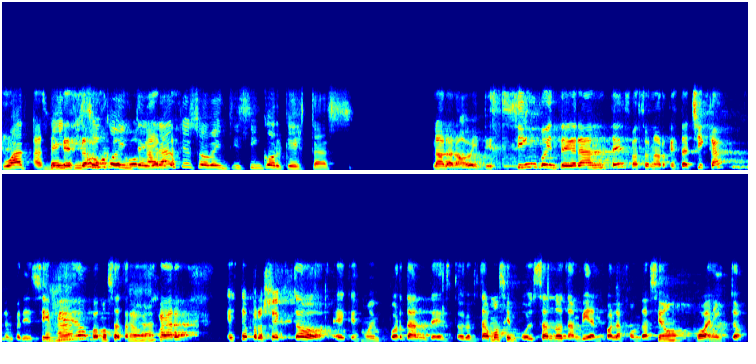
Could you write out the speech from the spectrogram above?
¿25 integrantes o 25 orquestas? No, no, no, 25 integrantes, va a ser una orquesta chica en principio, vamos a trabajar este proyecto eh, que es muy importante esto, lo estamos impulsando también con la Fundación Juanito,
